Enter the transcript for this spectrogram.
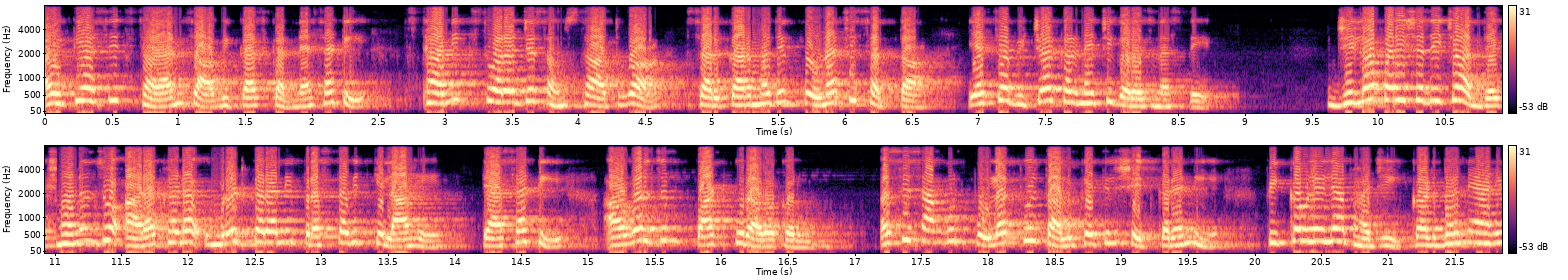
ऐतिहासिक स्थळांचा विकास करण्यासाठी स्थानिक स्वराज्य संस्था अथवा सरकारमध्ये कोणाची सत्ता याचा विचार करण्याची गरज नसते. जिल्हा परिषदेच्या अध्यक्ष म्हणून जो आराखडा उमरटकरांनी प्रस्तावित केला आहे त्यासाठी आवर्जून पाठपुरावा करू असे सांगून पोलादपूर तालुक्यातील शेतकऱ्यांनी पिकवलेल्या भाजी कडधान्य आणि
